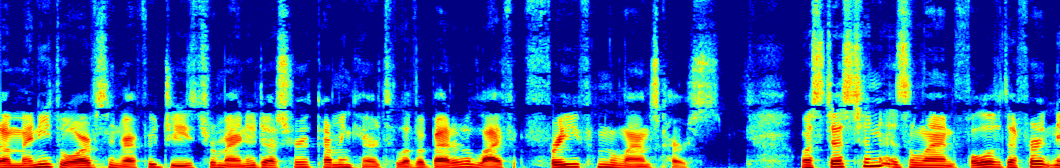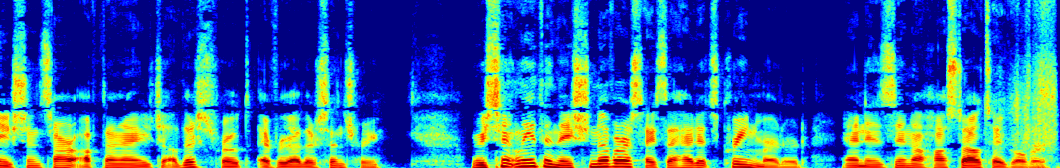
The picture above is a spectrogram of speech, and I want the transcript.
Though many dwarves and refugees from Manudustry are coming here to live a better life free from the land's curse. Westistan is a land full of different nations that are often at each other's throats every other century. Recently, the nation of Arsaisa had its queen murdered and is in a hostile takeover.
